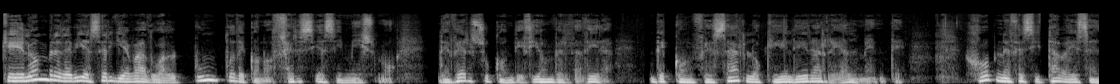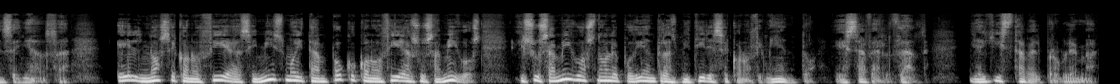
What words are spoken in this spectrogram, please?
que el hombre debía ser llevado al punto de conocerse a sí mismo, de ver su condición verdadera, de confesar lo que él era realmente. Job necesitaba esa enseñanza. Él no se conocía a sí mismo y tampoco conocía a sus amigos, y sus amigos no le podían transmitir ese conocimiento, esa verdad. Y allí estaba el problema.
